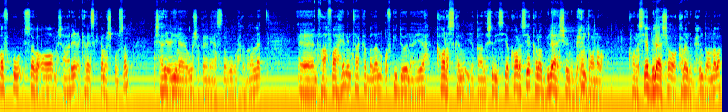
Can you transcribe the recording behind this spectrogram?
qofku isaga oo mashaariic kale iskaga mashquulsan mashaariicdiina ay ugu shaqeynayaan sida ugu quruxda badan leh faahfaahin intaa ka badan qofkii doonaya kooraskan iyo qaadashadiisa iyo koorasyo kaleoo bilaash aynu bixin doonaba koorasyo bilaasha oo kale aynu bixin doonaba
